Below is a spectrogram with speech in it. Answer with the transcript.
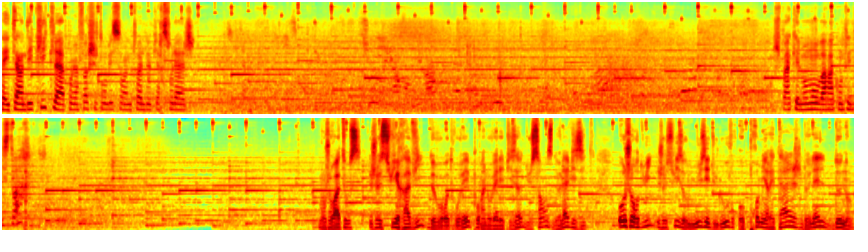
ça a été un déclic la première fois que je suis tombée sur une toile de Pierre Soulages. Je sais pas à quel moment on va raconter l'histoire. Bonjour à tous, je suis ravi de vous retrouver pour un nouvel épisode du Sens de la visite. Aujourd'hui, je suis au musée du Louvre au premier étage de l'aile Denon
